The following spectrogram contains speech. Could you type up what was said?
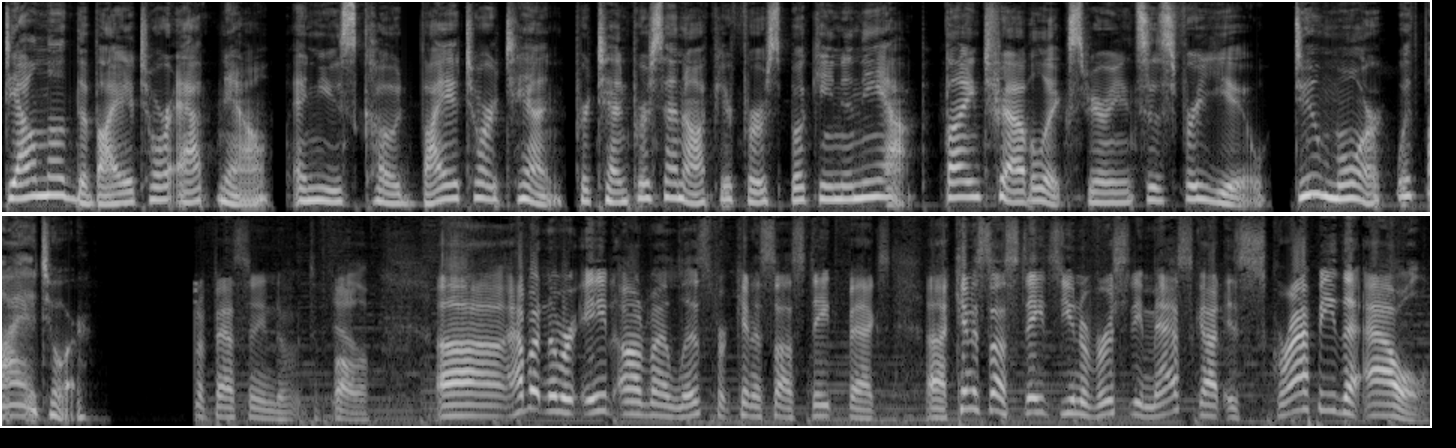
Download the Viator app now and use code Viator10 for 10% off your first booking in the app. Find travel experiences for you. Do more with Viator. fascinating to, to follow. Uh, how about number eight on my list for Kennesaw State facts? Uh, Kennesaw State's university mascot is Scrappy the Owl.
